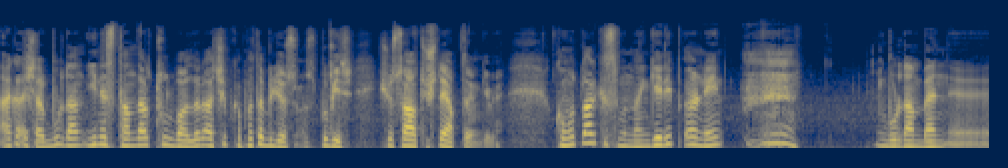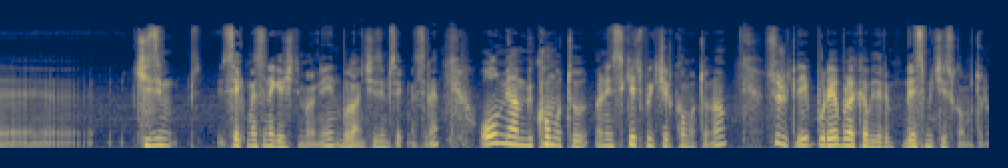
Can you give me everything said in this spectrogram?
Arkadaşlar buradan yine standart toolbarları açıp kapatabiliyorsunuz. Bu bir. Şu sağ tuşta yaptığım gibi. Komutlar kısmından gelip örneğin buradan ben e, çizim sekmesine geçtim örneğin. Buradan çizim sekmesine. Olmayan bir komutu, örneğin sketch picture komutunu sürükleyip buraya bırakabilirim. Resmi çiz komutunu.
